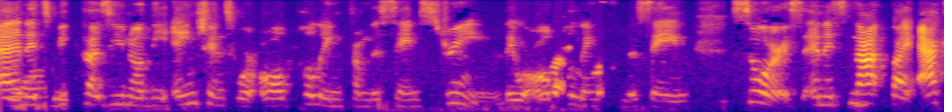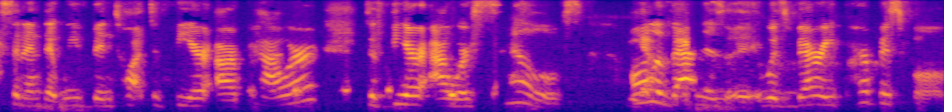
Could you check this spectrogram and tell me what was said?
and it's because you know the ancients were all pulling from the same stream. They were all pulling from the same source, and it's not by accident that we've been taught to fear our power, to fear ourselves all yeah. of that is it was very purposeful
